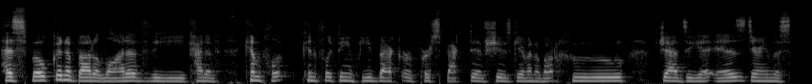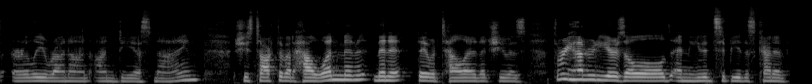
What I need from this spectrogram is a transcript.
has spoken about a lot of the kind of compl- conflicting feedback or perspective she was given about who Jadzia is during this early run on, on DS9. She's talked about how one minute, minute they would tell her that she was 300 years old and needed to be this kind of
